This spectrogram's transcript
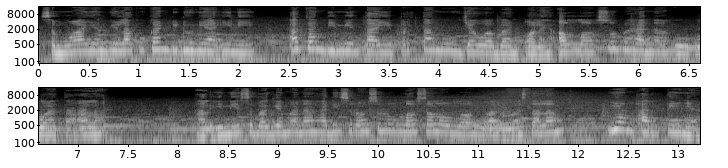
semua yang dilakukan di dunia ini akan dimintai pertanggungjawaban oleh Allah Subhanahu wa taala. Hal ini sebagaimana hadis Rasulullah Shallallahu alaihi wasallam yang artinya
